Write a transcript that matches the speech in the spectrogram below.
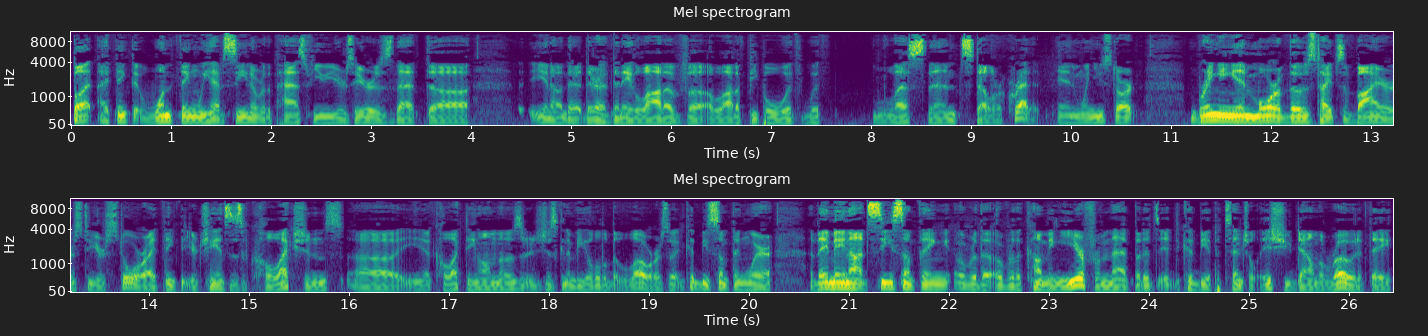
But I think that one thing we have seen over the past few years here is that uh, you know there there have been a lot of uh, a lot of people with with less than stellar credit, and when you start bringing in more of those types of buyers to your store, I think that your chances of collections, uh, you know, collecting on those are just going to be a little bit lower. So it could be something where they may not see something over the over the coming year from that, but it's, it could be a potential issue down the road if they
